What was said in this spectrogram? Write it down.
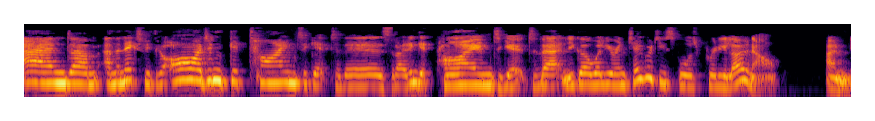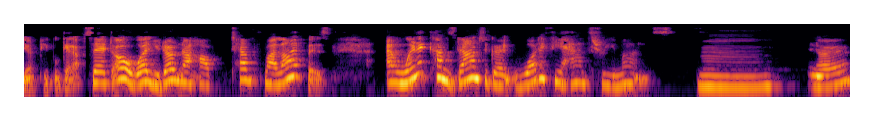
And, um, and the next week they go, oh, I didn't get time to get to this and I didn't get time to get to that. And you go, well, your integrity score is pretty low now. And you know, people get upset. Oh, well, you don't know how tough my life is. And when it comes down to going, what if you had three months? Mm. You know,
